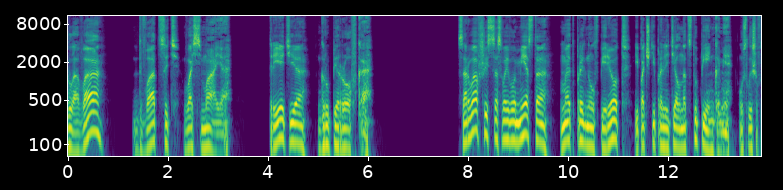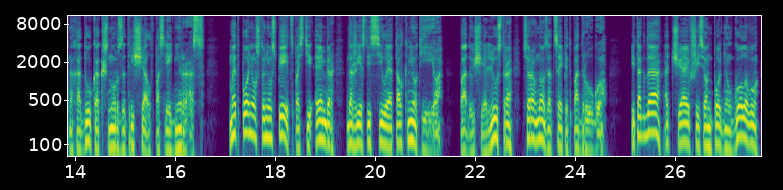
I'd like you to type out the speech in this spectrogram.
Глава двадцать восьмая. Третья группировка. Сорвавшись со своего места, Мэт прыгнул вперед и почти пролетел над ступеньками, услышав на ходу, как шнур затрещал в последний раз. Мэт понял, что не успеет спасти Эмбер, даже если с силой оттолкнет ее. Падающая люстра все равно зацепит подругу. И тогда, отчаявшись, он поднял голову,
